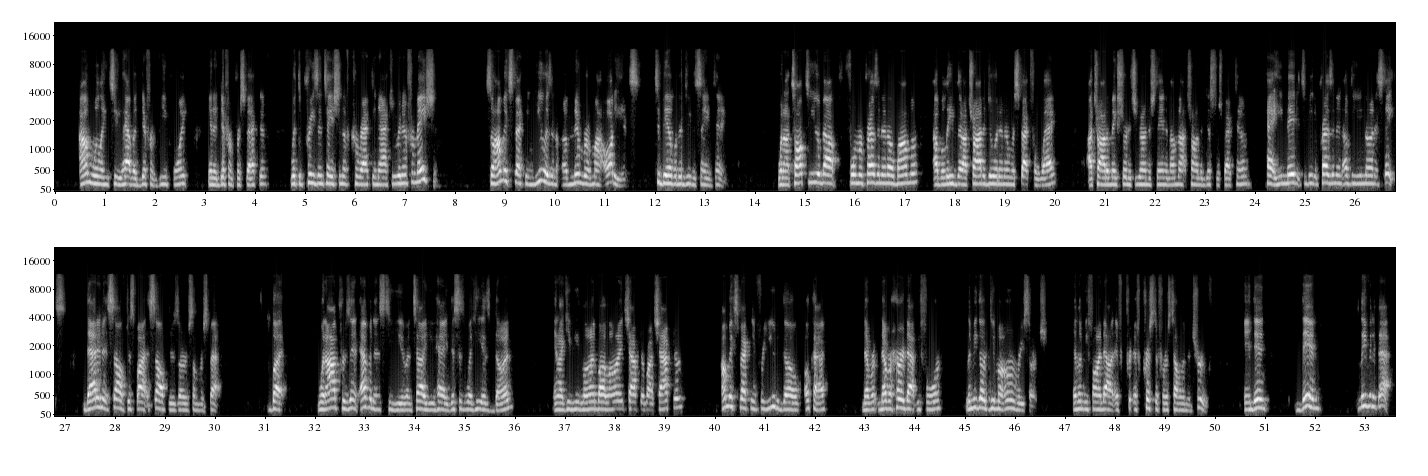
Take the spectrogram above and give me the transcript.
I'm willing to have a different viewpoint and a different perspective with the presentation of correct and accurate information. So I'm expecting you as an, a member of my audience to be able to do the same thing. When I talk to you about former President Obama, I believe that I try to do it in a respectful way. I try to make sure that you understand that I'm not trying to disrespect him. Hey, he made it to be the president of the United States. That in itself, just by itself, deserves some respect. But when I present evidence to you and tell you, hey, this is what he has done, and I give you line by line, chapter by chapter, I'm expecting for you to go, okay, never never heard that before. Let me go do my own research and let me find out if if Christopher is telling the truth. And then then leave it at that.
